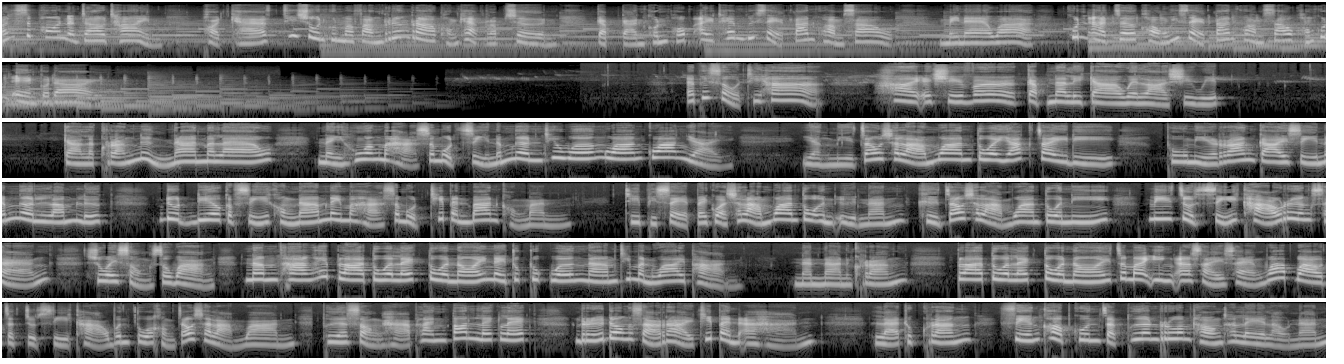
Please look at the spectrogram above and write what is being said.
Once Upon a Down Time พอดแคสต์ที่ชวนคุณมาฟังเรื่องราวของแขกรับเชิญ กับการค้นพบ item วิเศษต้านความเศร้า ไม่แน่ว่า คุณอาจเจอของวิเศษต้านความเศร้าของคุณเองก็ได้ episode ที่ 5 High Achiever กับนาฬิกาเวลาชีวิต การละครั้งหนึ่งนานมาแล้ว ในห้วงมหาสมุทรสีน้ำเงินที่เวิ้งว้างกว้างใหญ่ ยังมีเจ้าฉลามวานตัวยักษ์ใจดี ผู้มีร่างกายสีน้ำเงินล้ำลึก ดุดเดียวกับสีของน้ำในมหาสมุทรที่เป็นบ้านของมัน ที่พิเศษไปกว่าฉลามวานตัวอื่นๆนั้น คือเจ้าฉลามวานตัวนี้ มีจุดสีขาวเรืองแสง ช่วยส่องสว่างนำทางให้ปลาตัวเล็กตัวน้อยในทุกๆเวิ้งน้ำที่มันว่ายผ่าน นานๆครั้ง ปลาตัวเล็กตัวน้อยจะมาอิงอาศัยแสงวาบวาวจากจุดสีขาวบนตัวของเจ้าฉลามวาน เพื่อส่องหาแพลงต้อนเล็กๆ หรือดงสาหร่ายที่เป็นอาหาร และทุกครั้งเสียงขอบคุณจากเพื่อนร่วมท้องทะเลเหล่านั้น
